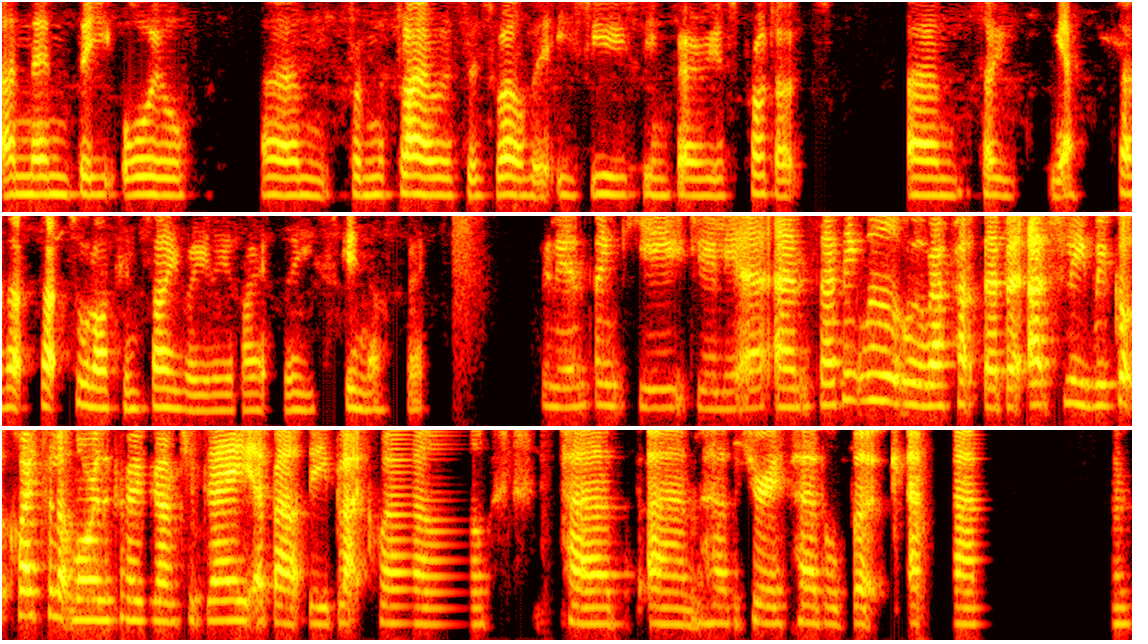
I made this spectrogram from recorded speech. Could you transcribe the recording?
and then the oil um, from the flowers as well that is used in various products. so yeah, so that, that's all I can say really about the skin aspect. Brilliant, thank you, Julia. Um, so I think we'll, we'll wrap up there, but actually we've got quite a lot more in the programme today about the Blackwell Herb, um, Curious Herbal book, um,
